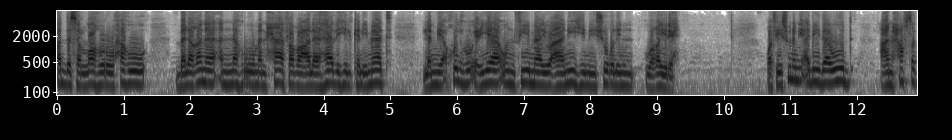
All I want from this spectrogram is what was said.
قدس الله روحه بلغنا أنه من حافظ على هذه الكلمات لم يأخذه إعياء فيما يعانيه من شغل وغيره. وفي سنن أبي داود عن حفصة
